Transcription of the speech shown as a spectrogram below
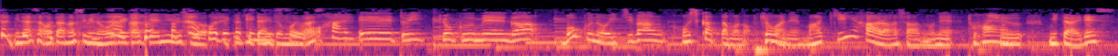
皆さんお楽しみのお出かけニュースをお出か聞きたいと思います。はいえーと、1曲目が僕の一番欲しかったもの。今日はね、牧原さんのね、特集みたいです。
